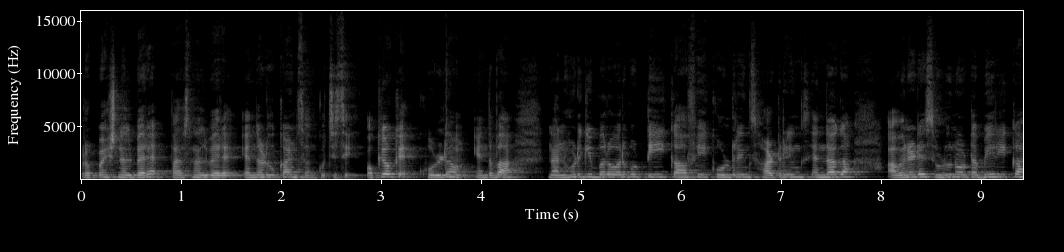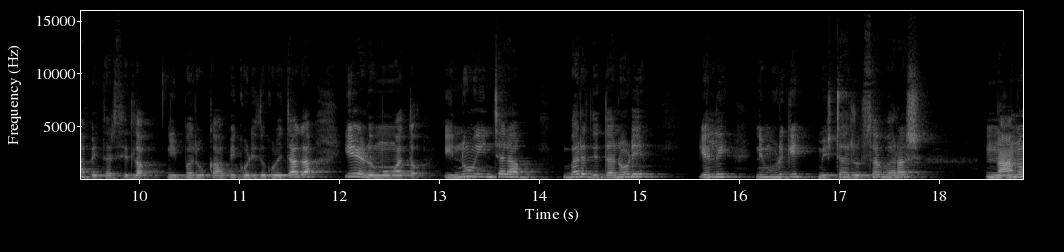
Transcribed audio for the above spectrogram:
ಪ್ರೊಫೆಷ್ನಲ್ ಬೇರೆ ಪರ್ಸ್ನಲ್ ಬೇರೆ ಎಂದಳು ಕಣ್ ಸಂಕುಚಿಸಿ. ಓಕೆ ಓಕೆ ಕೂಲ್ ಡೌನ್ ಎಂದವ. ನನ್ನ ಹುಡುಗಿ ಬರೋವರೆಗೂ tea, coffee cool drinks hot drinks ಎಂದಾಗ ಅವನೆಡೆ ಸುಡು ನೋಟ ಬೀರಿ ಕಾಫಿ ತರಿಸಿದ್ಲು. ಇಬ್ಬರು ಕಾಫಿ ಕುಡಿದು ಕುಳಿತಾಗ ಏಳು ಮೂವತ್ತು. ಇನ್ನೂ ಇಂಚರ ಬರೆದಿದ್ದ ನೋಡಿ, ಎಲ್ಲಿ ನಿಮ್ಮ ಹುಡುಗಿ ಮಿಸ್ಟರ್ ರುಸಬ್ ಹರಶ್ ನಾನು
